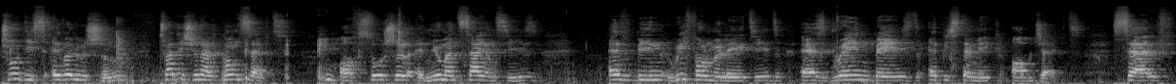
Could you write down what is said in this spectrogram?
Through this evolution, traditional concepts of social and human sciences have been reformulated as brain-based epistemic objects. Self,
